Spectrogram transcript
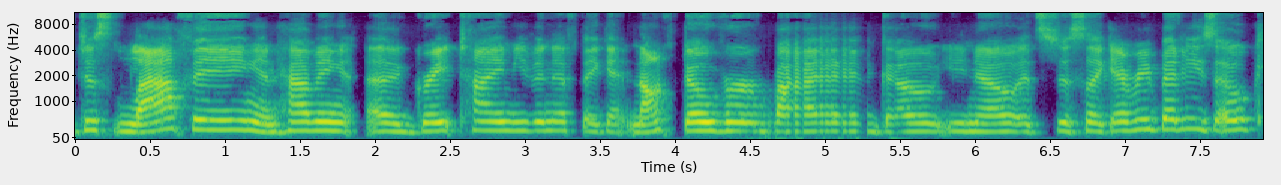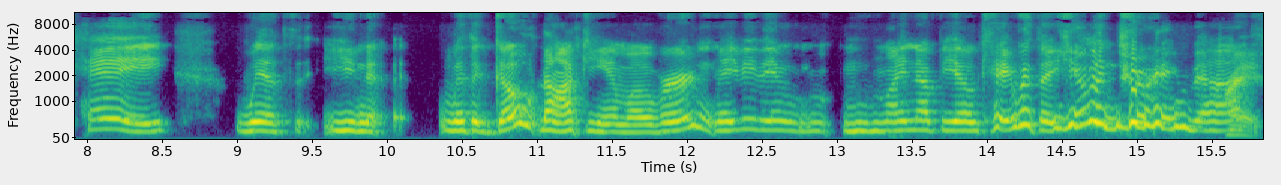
just laughing and having a great time, even if they get knocked over by a goat. You know, it's just like everybody's okay with, you know, with a goat knocking him over. Maybe they m- might not be okay with a human doing that. Right.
